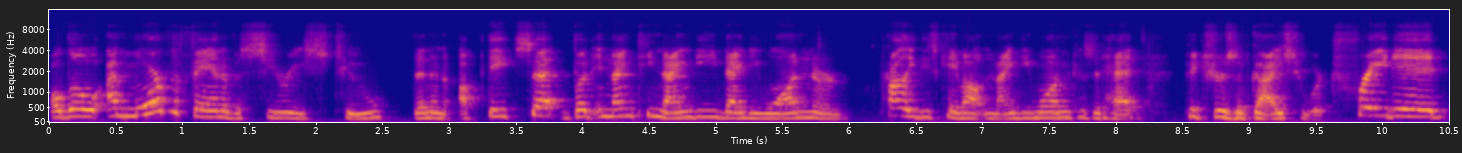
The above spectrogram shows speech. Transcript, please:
although I'm more of a fan of a series two than an update set. But in 1990, 91, or probably these came out in 91 because it had pictures of guys who were traded,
